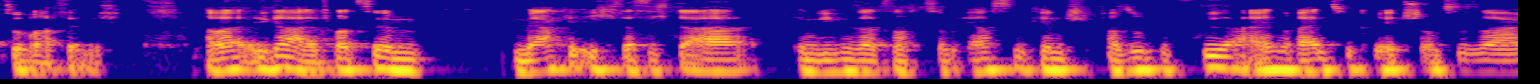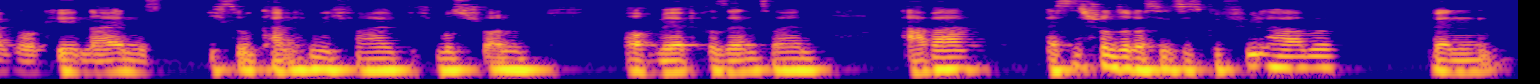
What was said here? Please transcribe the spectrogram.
So war es ja nicht. Aber egal, trotzdem merke ich, dass ich da im Gegensatz noch zum ersten Kind versuche, früher einen reinzugrätschen und zu sagen, okay, nein, ich so kann ich mich nicht verhalten, ich muss schon auch mehr präsent sein. Aber es ist schon so, dass ich das Gefühl habe, wenn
